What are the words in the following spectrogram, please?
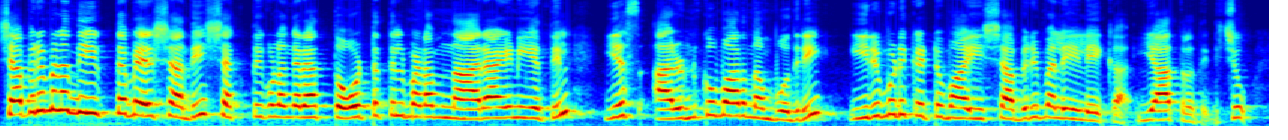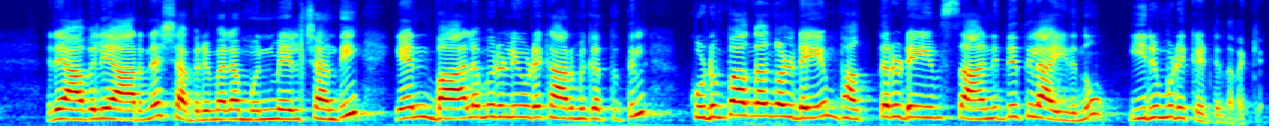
ശബരിമല നിയുക്ത മേൽശാന്തി ശക്തികുളങ്ങര തോട്ടത്തിൽ മഠം നാരായണീയത്തിൽ എസ് അരുൺകുമാർ നമ്പൂതിരി ഇരുമുടിക്കെട്ടുമായി ശബരിമലയിലേക്ക് യാത്ര തിരിച്ചു. രാവിലെ ആറിന് ശബരിമല മുൻ മേൽശാന്തി എൻ ബാലമുരളിയുടെ കാർമ്മികത്വത്തിൽ കുടുംബാംഗങ്ങളുടെയും ഭക്തരുടെയും സാന്നിധ്യത്തിലായിരുന്നു ഇരുമുടിക്കെട്ട് നിറയ്ക്കൽ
